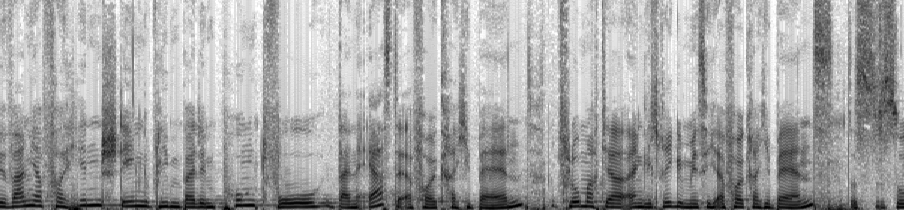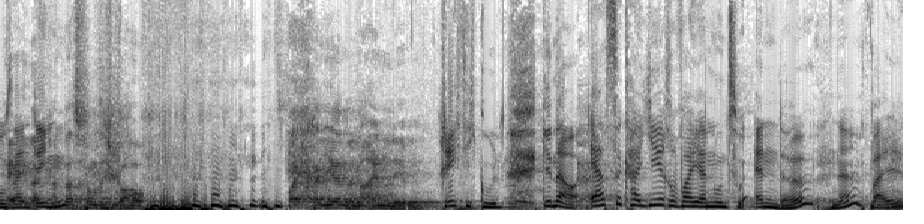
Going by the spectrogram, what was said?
Wir waren ja vorhin stehen geblieben bei dem Punkt, wo deine erste erfolgreiche Band, Flo macht ja eigentlich regelmäßig erfolgreiche Bands, das ist so Hey, sein wer Ding. kann das von sich behaupten? Zwei Karrieren in einem Leben. Richtig gut. Genau. Erste Karriere war ja nun zu Ende, ne? weil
